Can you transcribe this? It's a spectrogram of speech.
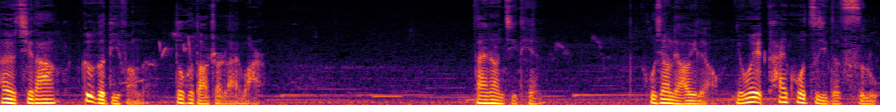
还有其他各个地方的都会到这儿来玩，待上几天，互相聊一聊，你会开阔自己的思路，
